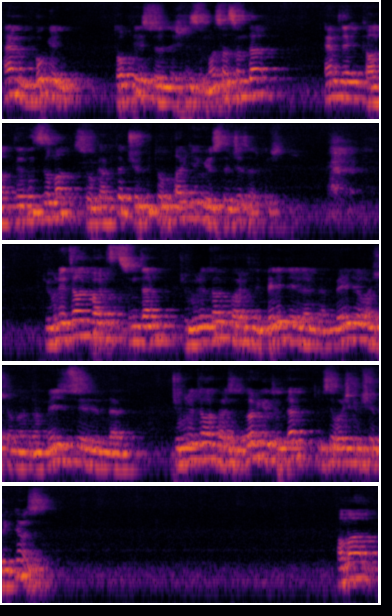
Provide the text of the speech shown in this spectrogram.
hem bugün toplu sözleşmesi masasında hem de kalktığımız zaman sokakta çöpü toplarken göstereceğiz arkadaşlar. Cumhuriyet Halk Partisi'nden, Cumhuriyet Halk Partili belediyelerden, belediye başkanlarından, meclis üyelerinden, Cumhuriyet Halk Partisi örgütünden kimse başka bir şey beklemesin. Ama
